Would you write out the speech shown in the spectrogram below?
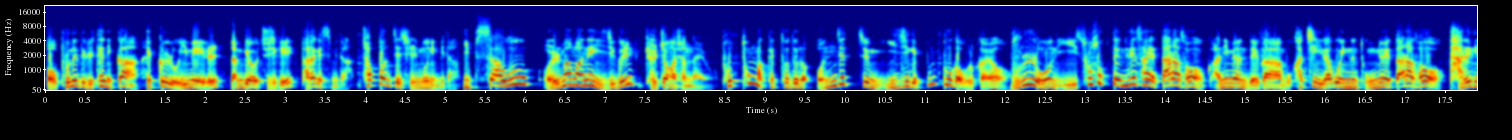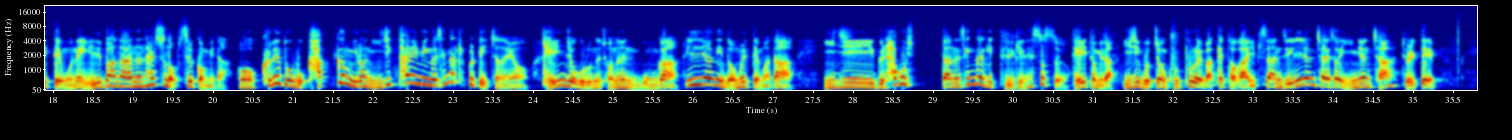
어, 보내드릴 테니까 댓글로 이메일을 남겨주시기 바라겠습니다. 첫 번째 질문입니다. 입사 후 얼마 만에 이직을 결정하셨나요? 보통 마케터들은 언제쯤 이직의 뿜뿌가 올까요? 물론 이 소속된 회사에 따라서 아니면 내가 뭐 같이 일하고 있는 동료에 따라서 다르기 때문에 일반화는 할 수는 없을 겁니다. 어, 그래도 뭐 가끔 이런 이직 타이밍을 생각해 볼 때 있잖아요. 개인적으로는 저는 뭔가 1년이 넘을 때마다 이직을 하고 싶 다는 생각이 들긴 했었어요. 데이터입니다. 25.9%의 마케터가 입사한 지 1년차에서 2년차 될 때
